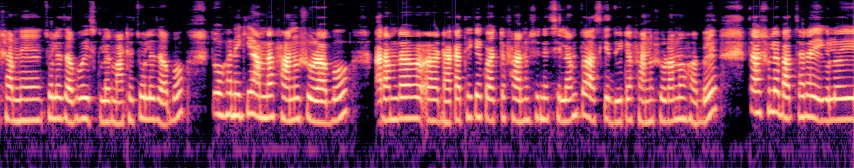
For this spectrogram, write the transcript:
সামনে চলে যাব, স্কুলের মাঠে চলে যাব। তো ওখানে গিয়ে আমরা ফানুস উড়াবো আর আমরা ঢাকা থেকে কয়েকটা ফানুস এনেছিলাম, তো আজকে দুইটা ফানুস উড়ানো হবে। তো আসলে বাচ্চারা এগুলোই,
